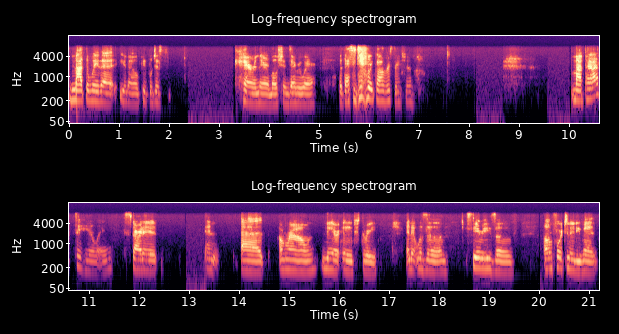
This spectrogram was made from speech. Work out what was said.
not the way that you know people just carrying their emotions everywhere but that's a different conversation my path to healing started and at around near age three. And it was a series of unfortunate events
